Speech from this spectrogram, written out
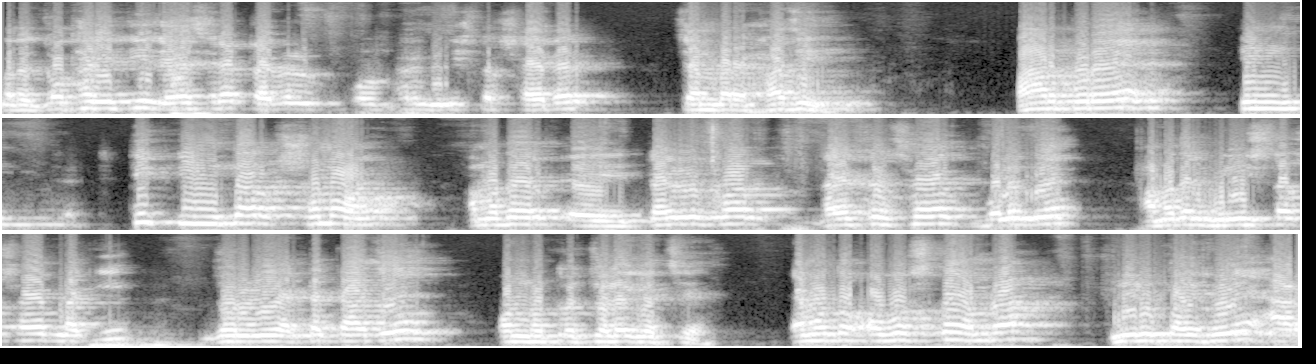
মানে যথারীতি রেহাসেরা ট্রাইবাল মিনিস্টার সাহেবের চেম্বারে হাজির। তারপরে তিন, ঠিক তিনটার সময় আমাদের এই ডাইরেক্টর সাহেব বলে যে, আমাদের মিনিস্টার সাহেব নাকি জরুরি একটা কাজে অন্যত্র চলে গেছে। এমতো অবস্থায় আমরা নিরুপায় হয়ে আর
